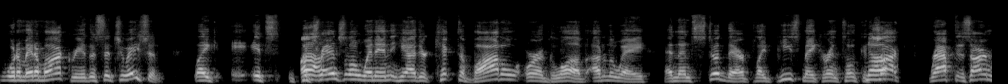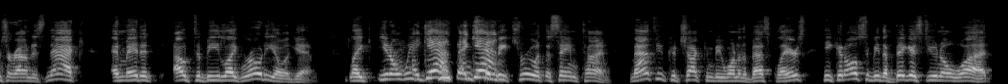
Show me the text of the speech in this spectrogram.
would have made a mockery of the situation. Like it's well, went in, he either kicked a bottle or a glove out of the way and then stood there, played peacemaker until Tkachuk no. wrapped his arms around his neck and made it out to be like rodeo again. Like, you know, we again, two things again. can be true at the same time. Matthew Tkachuk can be one of the best players. He can also be the biggest, you know what,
